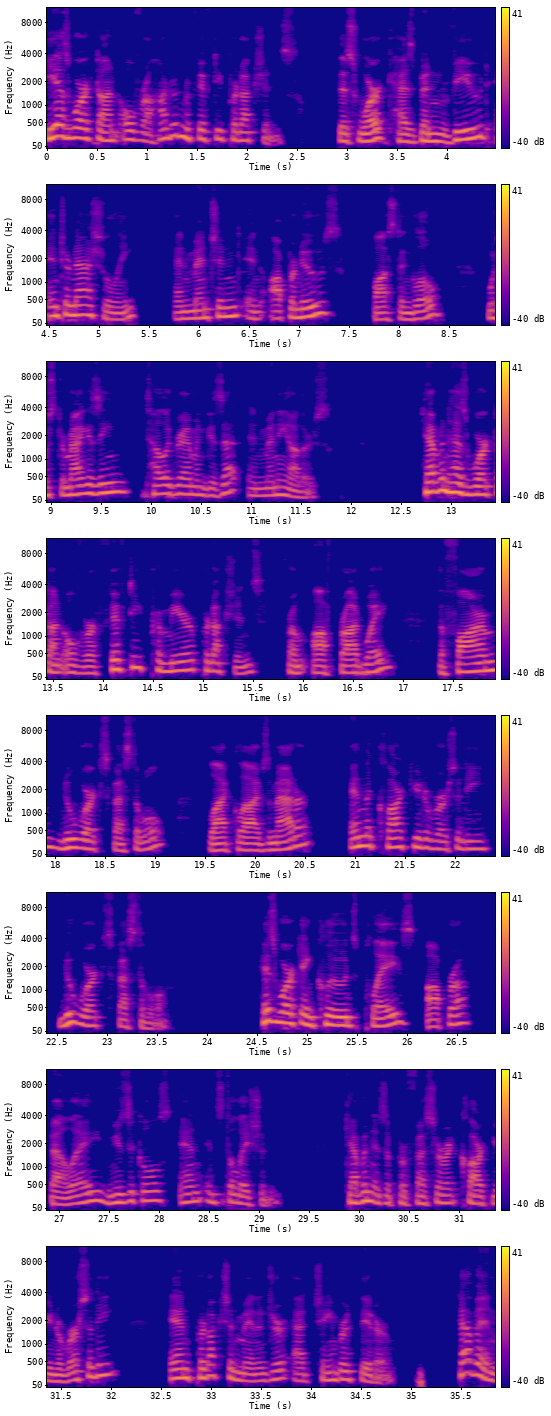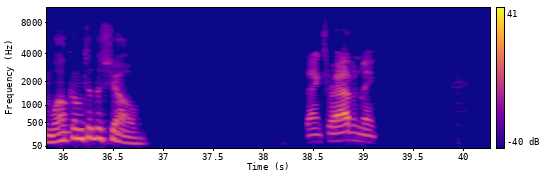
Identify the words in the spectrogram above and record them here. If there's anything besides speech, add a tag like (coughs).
He has worked on over 150 productions. This work has been viewed internationally and mentioned in Opera News, Boston Globe, Worcester Magazine, Telegram and Gazette, and many others. Kevin has worked on over 50 premiere productions from Off Broadway, the Farm New Works Festival, Black Lives Matter, and the Clark University New Works Festival. His work includes plays, opera, ballet, musicals, and installation. Kevin is a professor at Clark University and production manager at Chamber Theater. Kevin, welcome to the show. Thanks for having me.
